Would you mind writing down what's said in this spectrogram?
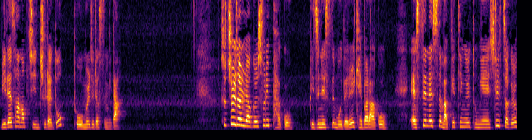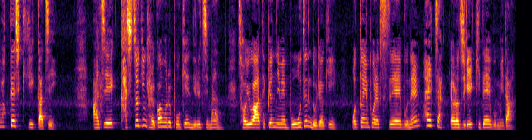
미래 산업 진출에도 도움을 드렸습니다. 수출 전략을 수립하고 비즈니스 모델을 개발하고 SNS 마케팅을 통해 실적을 확대시키기까지 아직 가시적인 결과물을 보기엔 이르지만 저희와 대표님의 모든 노력이 워터인포랩스의 문을 활짝 열어주길 기대해 봅니다.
